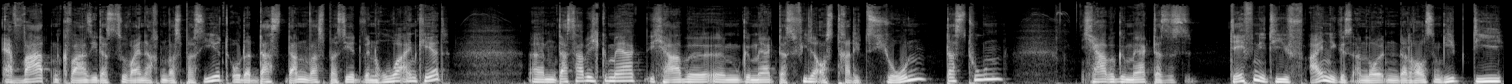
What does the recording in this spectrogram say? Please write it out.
erwarten quasi, dass zu Weihnachten was passiert oder dass dann was passiert, wenn Ruhe einkehrt. Ähm, das habe ich gemerkt. Ich habe ähm, gemerkt, dass viele aus Tradition das tun. Ich habe gemerkt, dass es definitiv einiges an Leuten da draußen gibt, die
